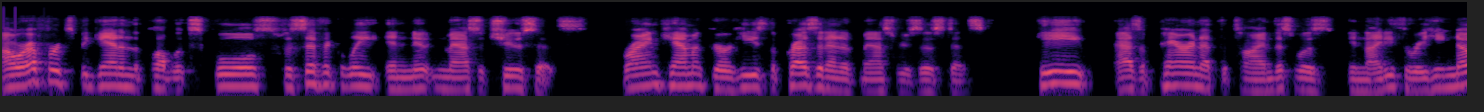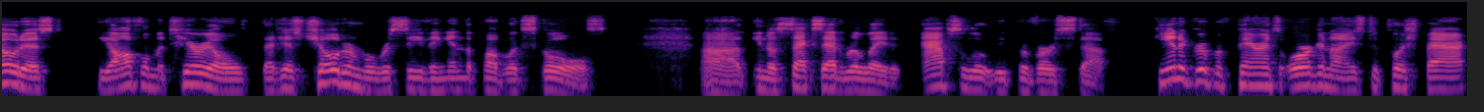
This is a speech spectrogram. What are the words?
Our efforts began in the public schools, specifically in Newton, Massachusetts. Brian Camenker, he's the president of Mass Resistance. He, as a parent at the time, this was in 93, he noticed the awful material that his children were receiving in the public schools uh, you know, sex ed related, absolutely perverse stuff. He and a group of parents organized to push back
